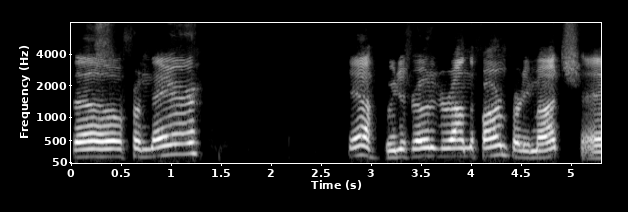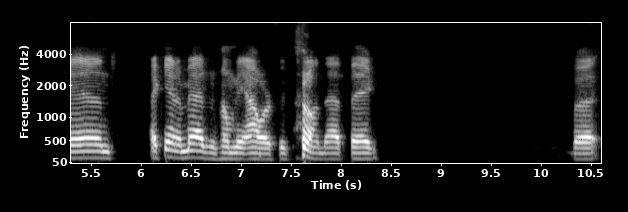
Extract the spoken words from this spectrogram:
So from there, yeah, we just rode it around the farm pretty much, and I can't imagine how many hours we put on that thing. But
